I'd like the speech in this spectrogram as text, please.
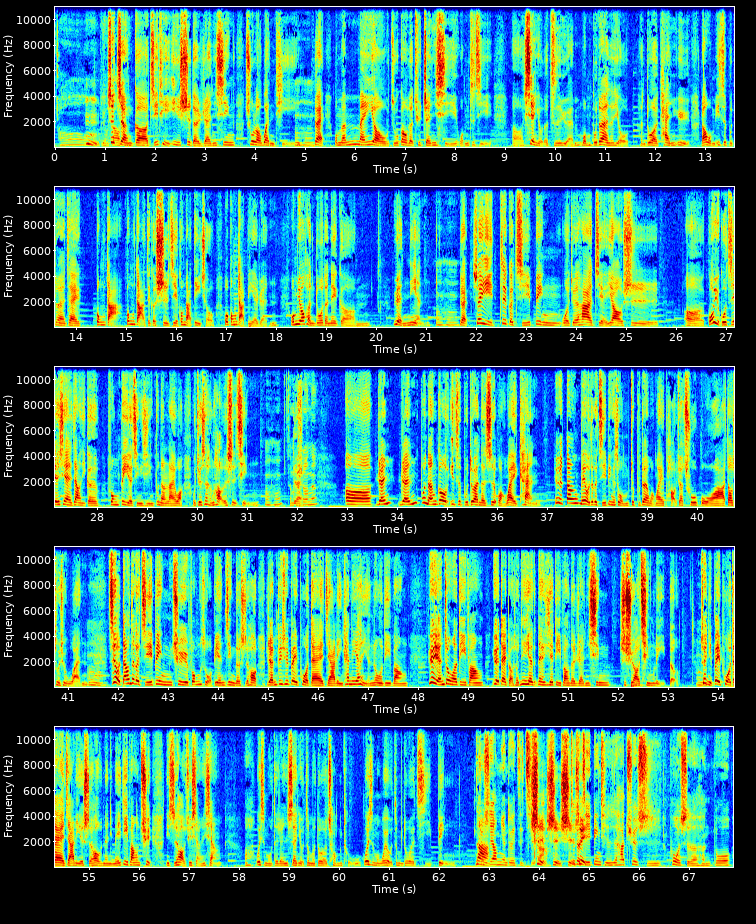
哦，嗯，是整个集体意识的人心出了问题。嗯哼，对，我们没有足够的去珍惜我们自己。呃，现有的资源，我们不断的有很多的贪欲，然后我们一直不断的在攻打攻打这个世界，攻打地球或攻打别人，我们有很多的那个怨念。嗯哼，对，所以这个疾病，我觉得它的解药是，呃，国与国之间现在这样一个封闭的情形，不能来往，我觉得是很好的事情。嗯哼，怎么说呢？呃，人人不能够一直不断的是往外看。因为当没有这个疾病的时候，我们就不断往外跑，就要出国啊，到处去玩。嗯，只有当这个疾病去封锁边境的时候，人必须被迫待在家里。你看那些很严重的地方，越严重的地方，越代表说那些那些地方的人心是需要清理的。所以你被迫待在家里的时候呢，你没地方去，你只好去想一想啊，为什么我的人生有这么多的冲突？为什么我有这么多的疾病？那就是要面对自己，是是是。这个疾病其实它确实迫使了很多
